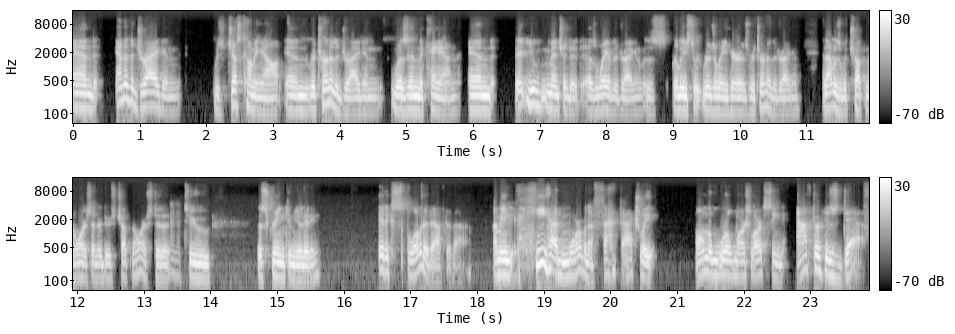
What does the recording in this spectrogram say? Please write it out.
And Enter the Dragon was just coming out, and Return of the Dragon was in the can. And it, you mentioned it as Way of the Dragon. It was released originally here as Return of the Dragon, and that was with Chuck Norris. Introduced Chuck Norris to the mm-hmm. to the screen community. It exploded after that. I mean, he had more of an effect actually on the world martial arts scene after his death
